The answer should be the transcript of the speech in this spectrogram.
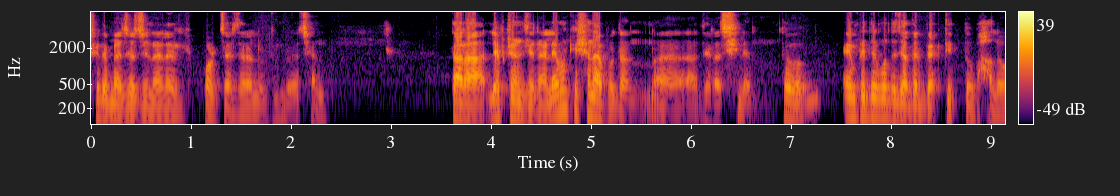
সেটা মেজর জেনারেলের পর্যায়ে যারা লোকজন রয়েছেন, তারা লেফটেন্যান্ট জেনারেল, এমনকি সেনাপ্রধান যারা ছিলেন। তো এমপিদের মধ্যে যাদের ব্যক্তিত্ব ভালো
